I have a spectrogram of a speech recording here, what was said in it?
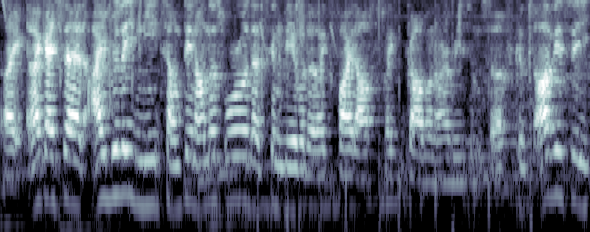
like, like I said, I really need something on this world that's gonna be able to like fight off like goblin armies and stuff. Because obviously,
